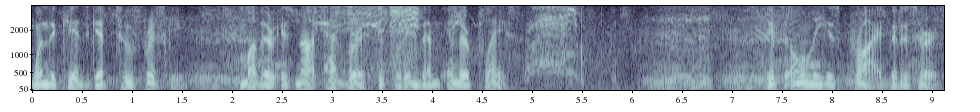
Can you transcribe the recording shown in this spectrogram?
When the kids get too frisky, mother is not adverse to putting them in their place. It's only his pride that is hurt,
